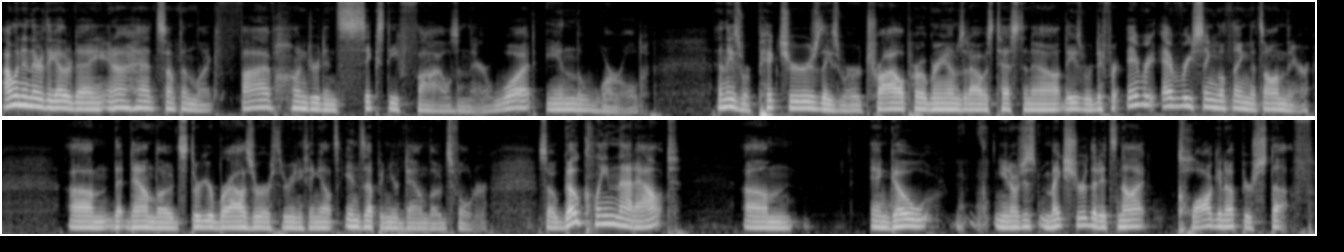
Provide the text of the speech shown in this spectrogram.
I went in there the other day and I had something like 560 files in there. What in the world? And these were pictures these were trial programs that i was testing out. These were different every every single thing that's on there um, that downloads through your browser or through anything else ends up in your downloads folder. So go clean that out um, and go you know just make sure that it's not clogging up your stuff.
